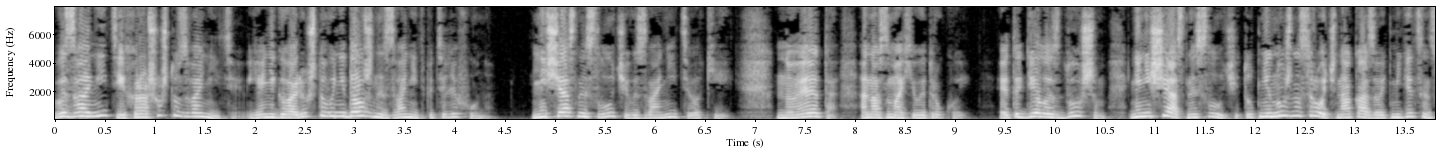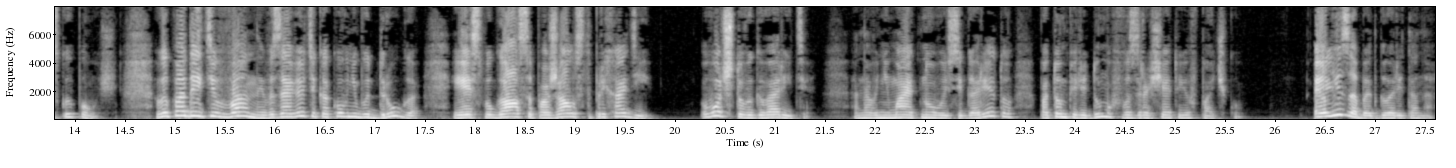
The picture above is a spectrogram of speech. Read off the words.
«Вы звоните, и хорошо, что звоните. Я не говорю, что вы не должны звонить по телефону. Несчастный случай, вы звоните, окей. Но это, она взмахивает рукой, это дело с душем, не несчастный случай. Тут не нужно срочно оказывать медицинскую помощь. Вы падаете в ванной, вы зовете какого-нибудь друга. Я испугался, пожалуйста, приходи. Вот что вы говорите. Она вынимает новую сигарету, потом, передумав, возвращает ее в пачку. «Элизабет», — говорит она,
